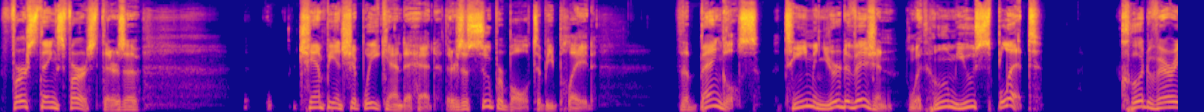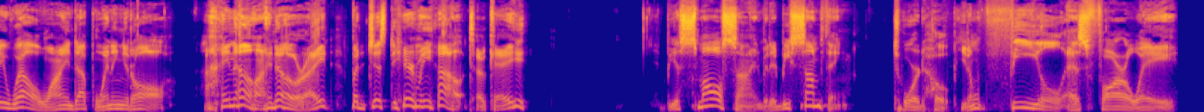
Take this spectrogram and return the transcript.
First things first, there's a championship weekend ahead. There's a Super Bowl to be played. The Bengals, a team in your division with whom you split, could very well wind up winning it all. I know, I know, right? But just hear me out, okay? It'd be a small sign, but it'd be something toward hope. You don't feel as far away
